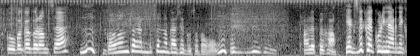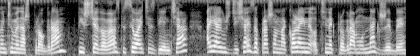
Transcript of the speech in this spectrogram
Tylko uwaga, gorące. Mm, gorąco jakby się na gazie gotowało. Mm. Ale pycha. Jak zwykle kulinarnie kończymy nasz program. Piszcie do nas, wysyłajcie zdjęcia, a ja już dzisiaj zapraszam na kolejny odcinek programu Na Grzyby.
